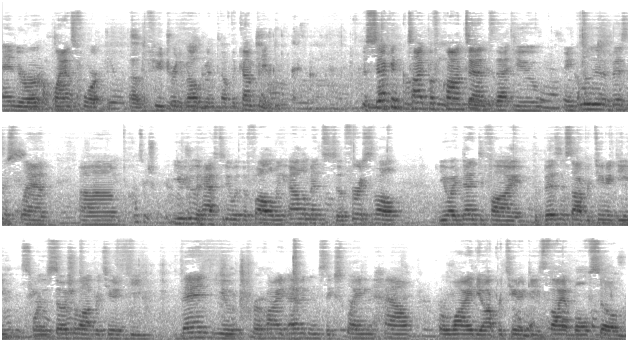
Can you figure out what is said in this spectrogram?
and your plans for uh, the future development of the company. The second type of content that you include in a business plan um, usually has to do with the following elements. So first of all, you identify the business opportunity or the social opportunity. Then you provide evidence explaining how or why the opportunity is viable. So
